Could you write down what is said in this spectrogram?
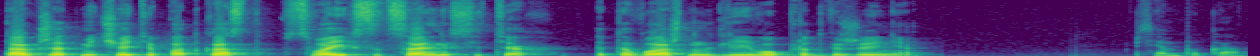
Также отмечайте подкаст в своих социальных сетях. Это важно для его продвижения. Всем пока.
